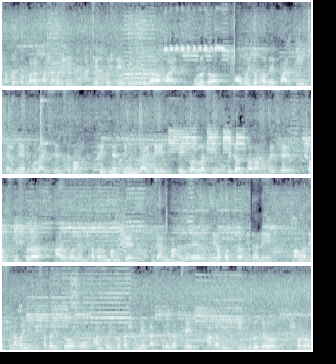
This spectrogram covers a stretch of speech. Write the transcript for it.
সতর্ক করার পাশাপাশি চেকপোস্টে গুরুত্ব দেওয়া হয়। মূলত অবৈধভাবে পার্কিং, হেলমেট ও লাইসেন্স এবং ফিটনেসবিহীন গাড়িতে এই তল্লাশি অভিযান চালানো হয়েছে। সংশ্লিষ্টরা আরও বলেন, সাধারণ মানুষের যানবাহনের নিরাপত্তা বিধানে বাংলাদেশ সেনাবাহিনী পেশাদারিত্ব ও আন্তরিকতার সঙ্গে কাজ করে যাচ্ছে। আগামী দিনগুলোতেও সড়ক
